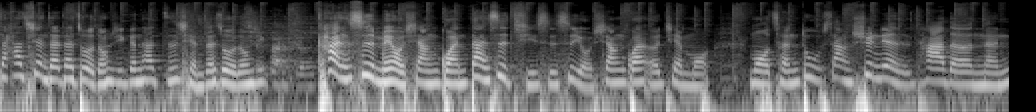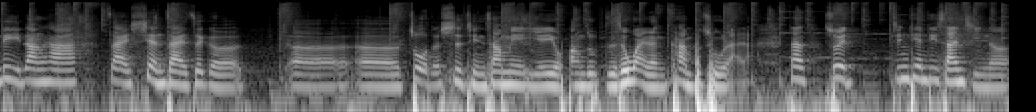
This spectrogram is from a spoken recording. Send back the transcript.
他现在在做的东西跟他之前在做的东西看似没有相关，但是其实是有相关，而且某某程度上训练他的能力，让他在现在这个呃呃做的事情上面也有帮助，只是外人看不出来啦。那所以今天第三集呢，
